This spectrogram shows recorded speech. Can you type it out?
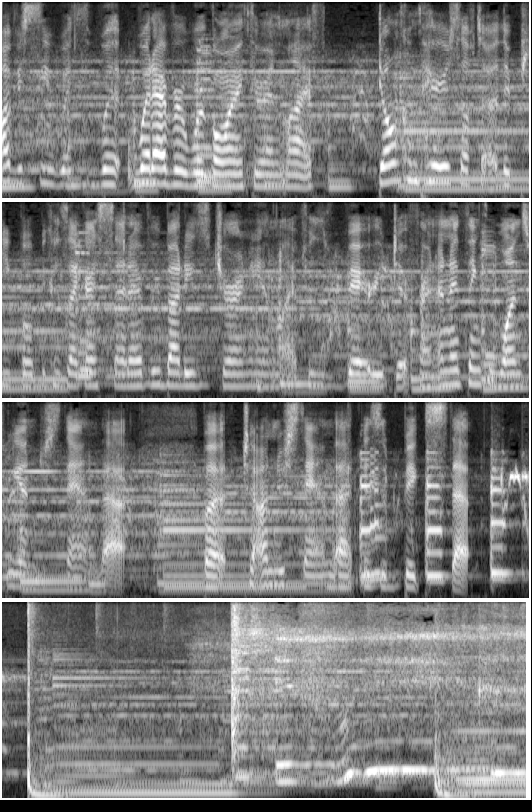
obviously with, with whatever we're going through in life don't compare yourself to other people because like i said everybody's journey in life is very different. And i think once we understand that but to understand that is a big step. If we could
